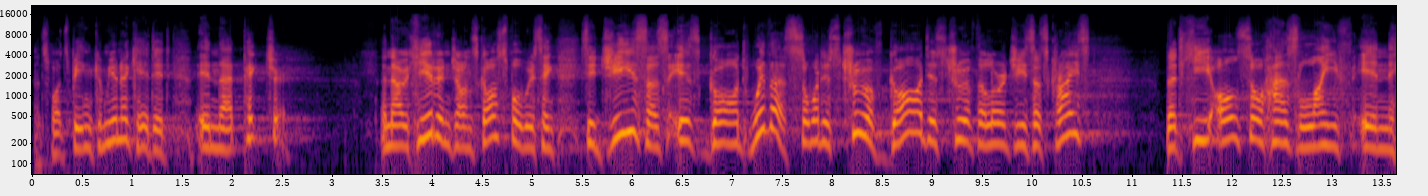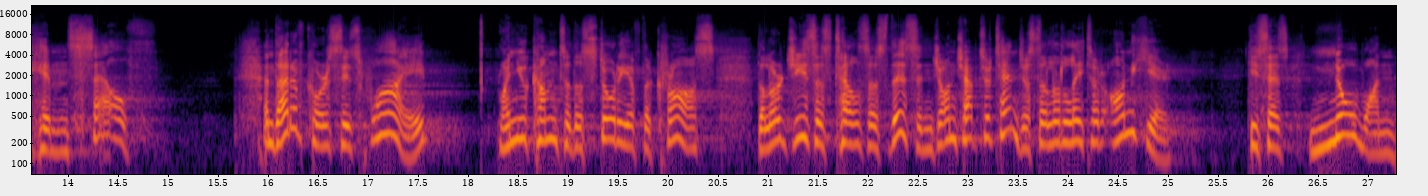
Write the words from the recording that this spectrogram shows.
That's what's being communicated in that picture. And now, here in John's Gospel, we're saying, see, Jesus is God with us. So, what is true of God is true of the Lord Jesus Christ, that he also has life in himself. And that, of course, is why, when you come to the story of the cross, the Lord Jesus tells us this in John chapter 10, just a little later on here. He says, No one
